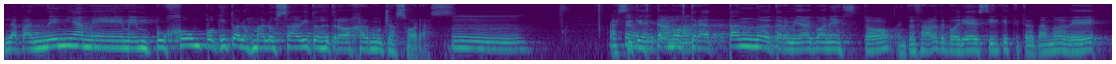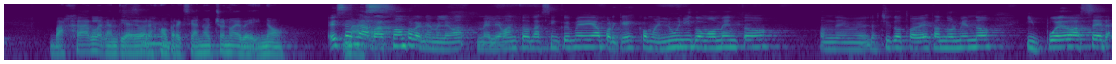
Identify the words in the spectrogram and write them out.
la pandemia me, me empujó un poquito a los malos hábitos de trabajar muchas horas. Mm. Así que estamos tema. tratando de terminar con esto. Entonces ahora te podría decir que estoy tratando de bajar la cantidad de horas como para que sean 8 o 9 y no. Esa es la razón por la que me, leva- me levanto a las cinco y media, porque es como el único momento donde los chicos todavía están durmiendo y puedo hacer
